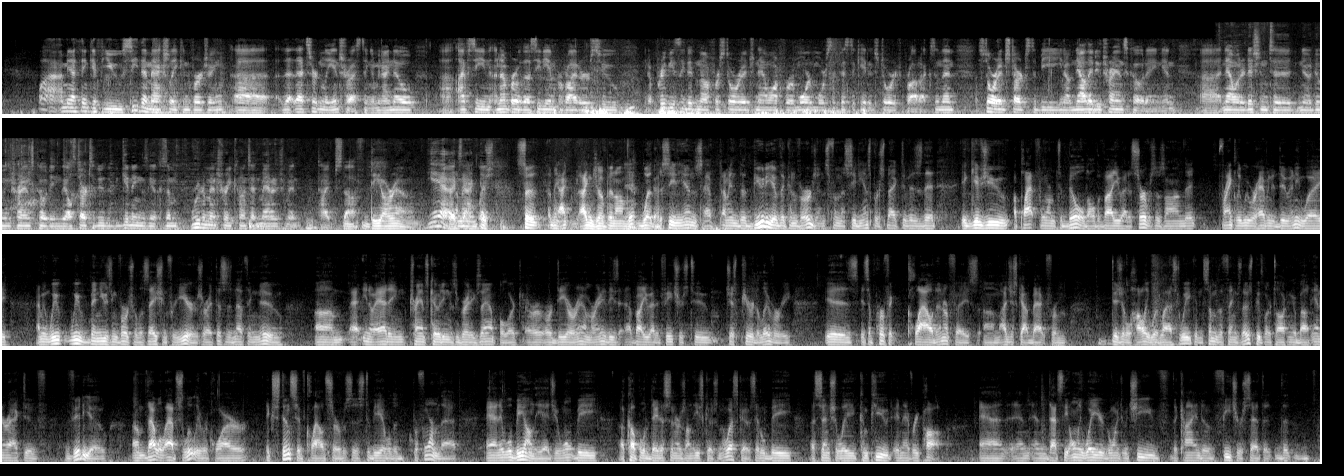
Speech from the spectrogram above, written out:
Well, I mean, I think if you see them actually converging, uh, that, that's certainly interesting. I mean, I know uh, I've seen a number of the CDN providers who, you know, previously didn't offer storage, now offer more and more sophisticated storage products. And then storage starts to be, you know, now they do transcoding, and uh, now, in addition to you know doing transcoding, they'll start to do the beginnings, you know, some rudimentary content management type stuff. DRM. Yeah, I exactly. Mean, so, I mean, I, I, can jump in on yeah, what yeah. the CDNs have. I mean, the beauty of the convergence from the CDN's perspective is that it gives you a platform to build all the value-added services on that, frankly, we were having to do anyway. I mean, we we've been using virtualization for years, right? This is nothing new. Um, at, you know, adding transcoding is a great example, or, or, or DRM, or any of these value-added features to just pure delivery is is a perfect cloud interface. Um, I just got back from Digital Hollywood last week, and some of the things those people are talking about, interactive video, um, that will absolutely require extensive cloud services to be able to perform that, and it will be on the edge. It won't be a couple of data centers on the East Coast and the West Coast. It'll be essentially compute in every POP and, and, and that's the only way you're going to achieve the kind of feature set that, that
